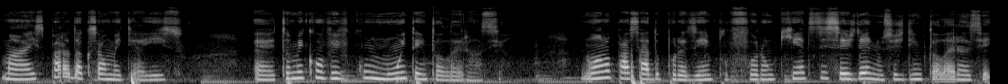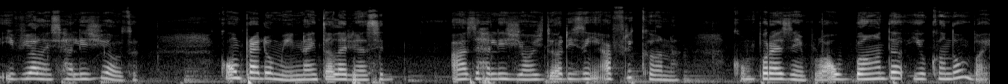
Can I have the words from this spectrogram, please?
mas, paradoxalmente a isso, é, também convive com muita intolerância. No ano passado, por exemplo, foram 506 denúncias de intolerância e violência religiosa, com predomínio na intolerância às religiões de origem africana, como por exemplo a Ubanda e o Candomblé.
